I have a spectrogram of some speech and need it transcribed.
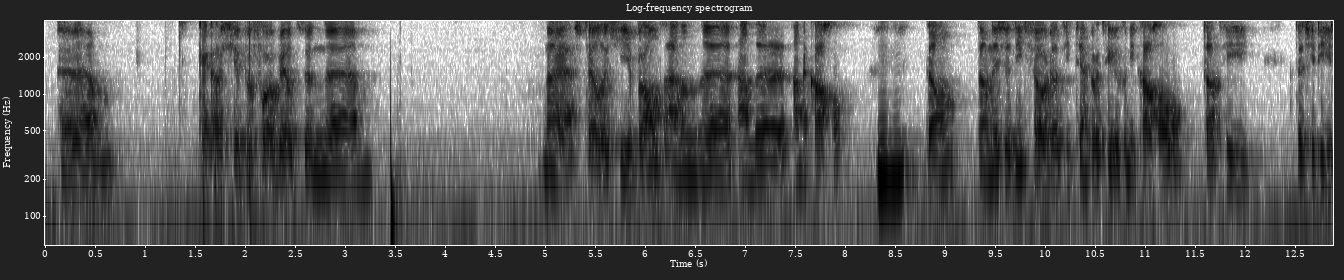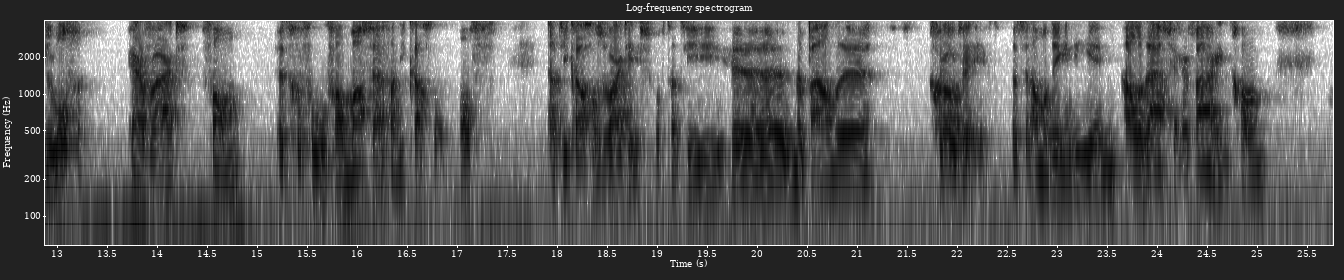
Um, kijk, als je bijvoorbeeld een. Uh, nou ja, stel dat je je brandt aan, een, uh, aan, de, aan de kachel. Mm -hmm. dan, dan is het niet zo dat die temperatuur van die kachel, dat, die, dat je die los ervaart van het gevoel van massa van die kachel. Of dat die kachel zwart is, of dat die een bepaalde grootte heeft. Dat zijn allemaal dingen die je in alledaagse ervaring gewoon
